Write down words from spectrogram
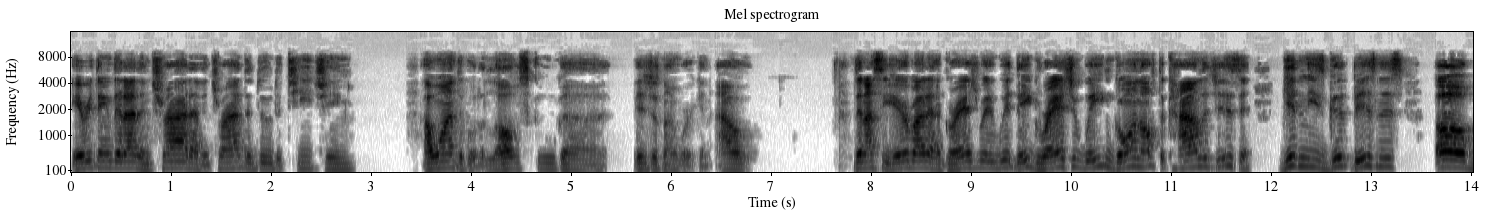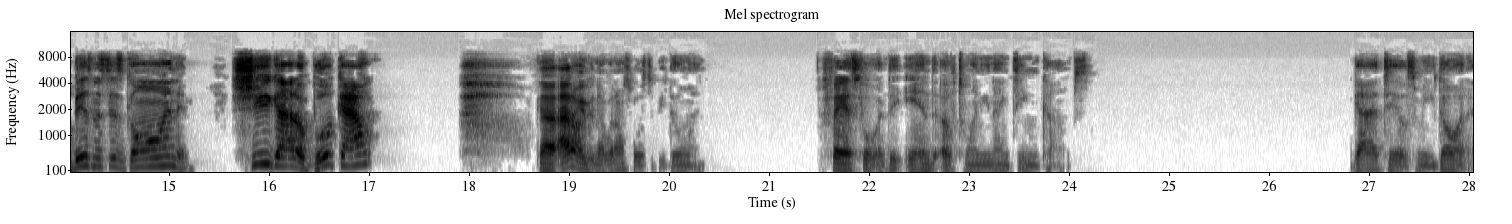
everything that I didn't tried, I didn't tried to do the teaching. I wanted to go to law school, God. It's just not working out. Then I see everybody I graduated with, they graduating, going off to colleges and getting these good business uh businesses going and she got a book out. God, I don't even know what I'm supposed to be doing. Fast forward, the end of 2019 comes. God tells me, daughter,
